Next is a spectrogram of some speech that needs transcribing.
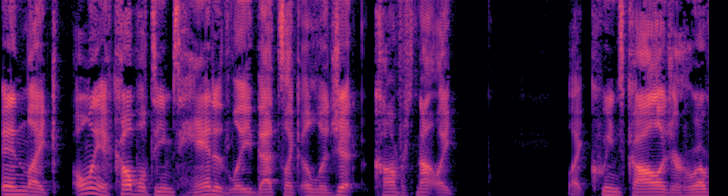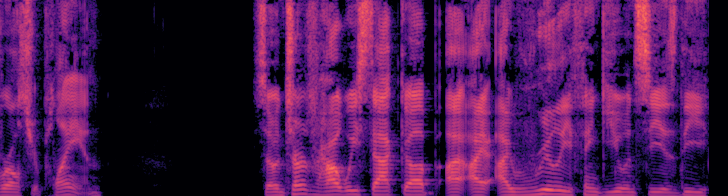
and like only a couple teams handedly that's like a legit conference, not like like Queens College or whoever else you're playing. So in terms of how we stack up, I I, I really think UNC is the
